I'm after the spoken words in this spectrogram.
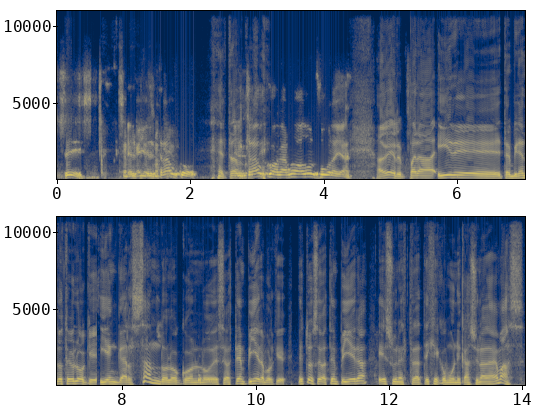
Sí, el, trauco. El trauco, agarró a Adolfo por allá. A ver, para ir eh, terminando este bloque y engarzándolo con lo de Sebastián Piñera, porque esto de Sebastián Piñera es una estrategia comunicacional además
